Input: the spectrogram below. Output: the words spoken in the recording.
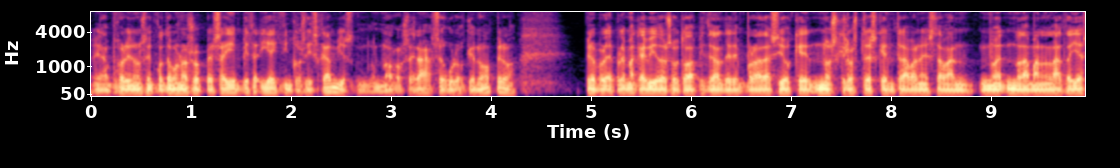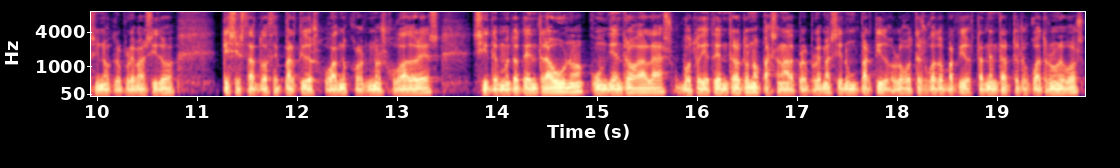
A lo mejor nos encontramos una sorpresa y empieza y hay cinco o seis cambios. No lo será, seguro que no, pero. Pero el problema que ha habido, sobre todo a final de temporada, ha sido que no es que los tres que entraban estaban no, daban la talla, sino que el problema ha sido que si estás 12 partidos jugando con los mismos jugadores, si de momento te entra uno, un día entró Galas, otro día te entra otro, no pasa nada. Pero el problema es si en un partido, luego tres o cuatro partidos, están de entrar tres o cuatro nuevos,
